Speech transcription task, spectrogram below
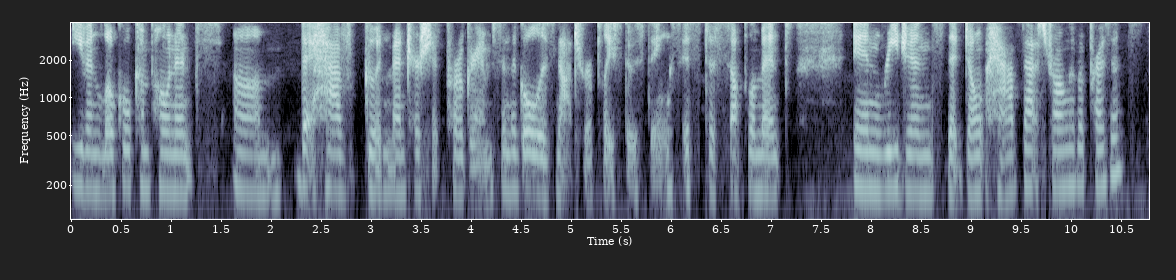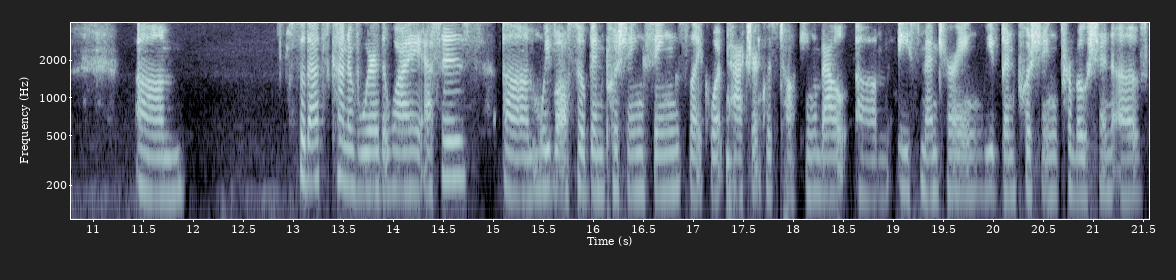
even local components um, that have good mentorship programs and the goal is not to replace those things. It's to supplement in regions that don't have that strong of a presence. Um, so that's kind of where the YAF is. Um, we've also been pushing things like what Patrick was talking about, um, ACE mentoring. We've been pushing promotion of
